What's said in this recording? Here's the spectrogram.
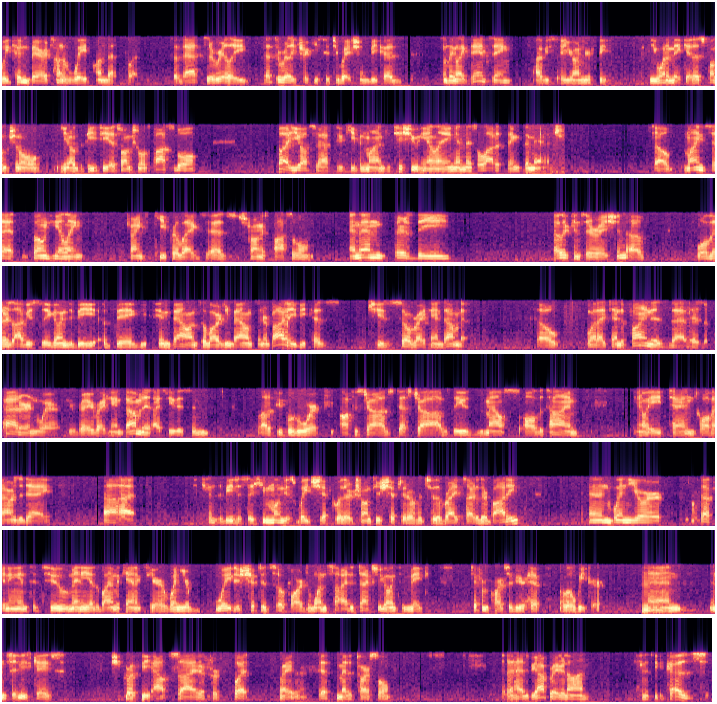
but we couldn't bear a ton of weight on that foot. So that's a really that's a really tricky situation because something like dancing, obviously you're on your feet. You want to make it as functional, you know, the PT as functional as possible. But you also have to keep in mind the tissue healing and there's a lot of things to manage. So mindset, bone healing, trying to keep her legs as strong as possible. And then there's the other consideration of well, there's obviously going to be a big imbalance, a large imbalance in her body because she's so right hand dominant. So, what I tend to find is that there's a pattern where if you're very right hand dominant, I see this in a lot of people who work office jobs, desk jobs, they use the mouse all the time, you know, 8, 10, 12 hours a day. Uh, it tends to be just a humongous weight shift where their trunk is shifted over to the right side of their body. And when you're without getting into too many of the biomechanics here, when your weight is shifted so far to one side, it's actually going to make different parts of your hip a little weaker. Mm-hmm. And in Sydney's case, she broke the outside of her foot, right, her fifth metatarsal, that had to be operated on. And it's because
